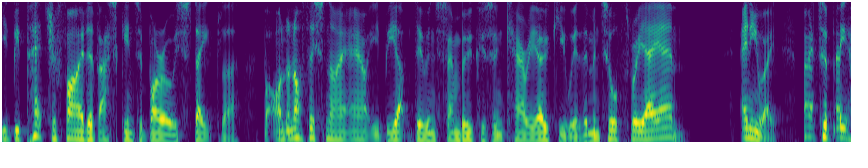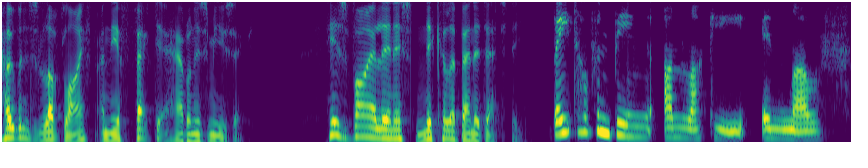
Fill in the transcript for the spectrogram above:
you'd be petrified of asking to borrow his stapler, but on an office night out, you'd be up doing sambucas and karaoke with him until 3 a.m. Anyway, back to Beethoven's love life and the effect it had on his music. Here's violinist Nicola Benedetti. Beethoven being unlucky in love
